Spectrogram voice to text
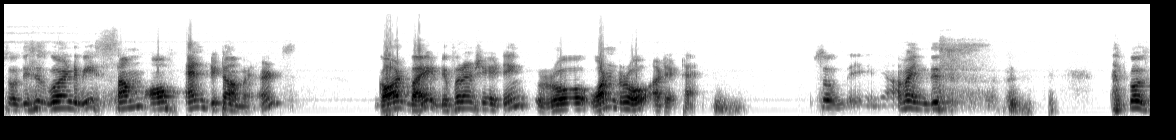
So this is going to be sum of n determinants got by differentiating row one row at a time. So I mean this of course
